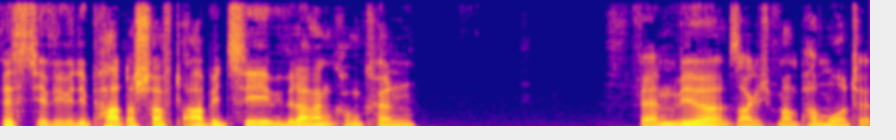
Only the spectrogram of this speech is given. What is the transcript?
Wisst ihr, wie wir die Partnerschaft ABC, wie wir da rankommen können? Werden wir, sage ich mal, ein paar Monate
